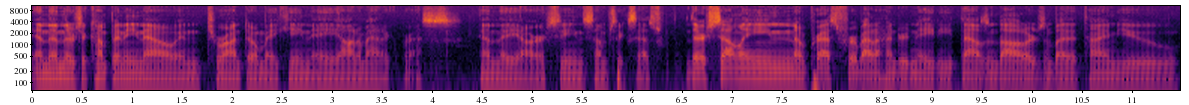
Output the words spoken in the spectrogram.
And then there's a company now in Toronto making a automatic press and they are seeing some success. They're selling a press for about $180,000, and by the time you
